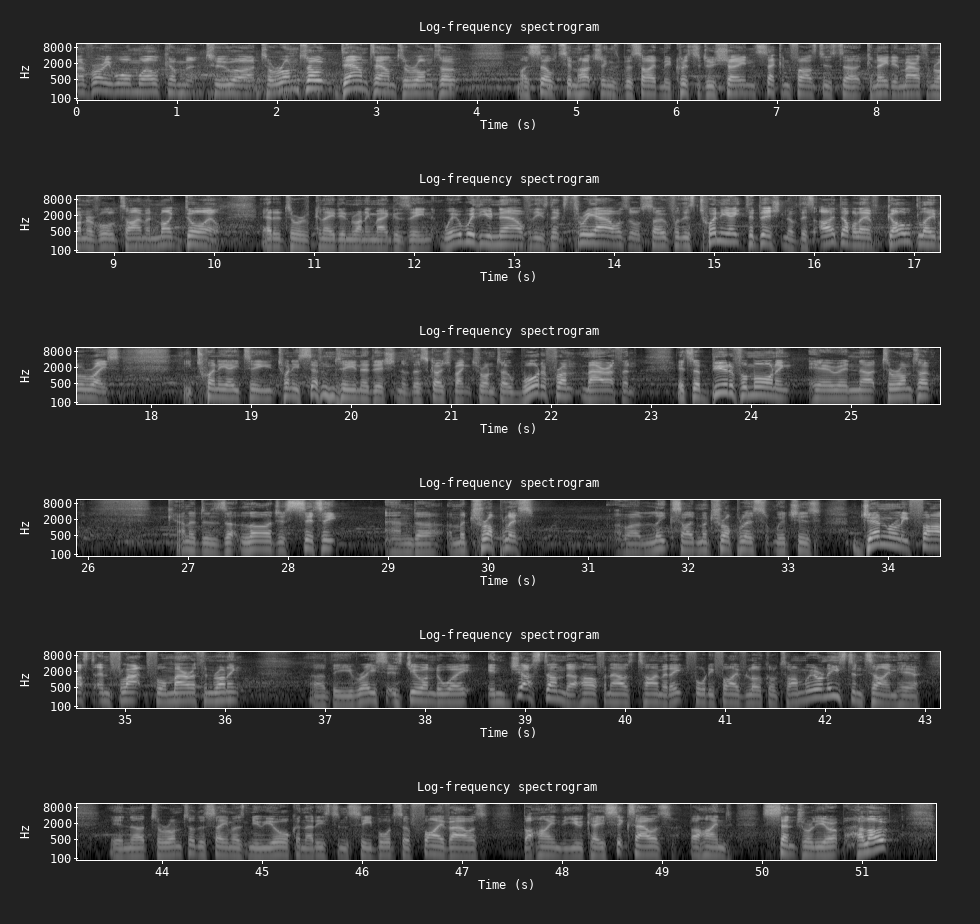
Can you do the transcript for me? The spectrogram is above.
and a very warm welcome to uh, Toronto, downtown Toronto. Myself, Tim Hutchings, beside me, Krista Duchesne, second fastest uh, Canadian marathon runner of all time, and Mike Doyle, editor of Canadian Running Magazine. We're with you now for these next three hours or so for this 28th edition of this IAAF Gold Label race, the 2018, 2017 edition of the Scotiabank Toronto Waterfront Marathon. It's a beautiful morning here in uh, Toronto, Canada's largest city and uh, a metropolis a lakeside metropolis, which is generally fast and flat for marathon running. Uh, the race is due underway in just under half an hour's time at 8.45 local time. We're on Eastern time here in uh, Toronto, the same as New York and that eastern seaboard, so five hours behind the UK, six hours behind Central Europe. Hello.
